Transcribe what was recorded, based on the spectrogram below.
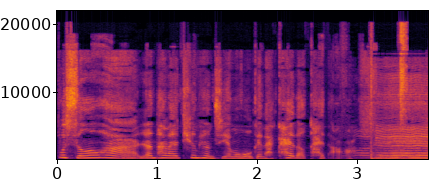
不行的话让他来听听节目，我给他开导开导啊。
